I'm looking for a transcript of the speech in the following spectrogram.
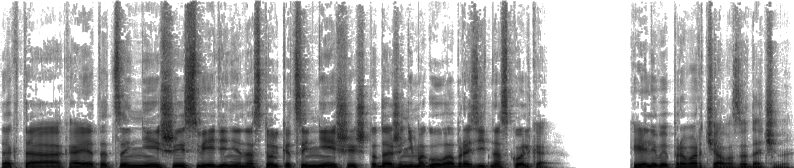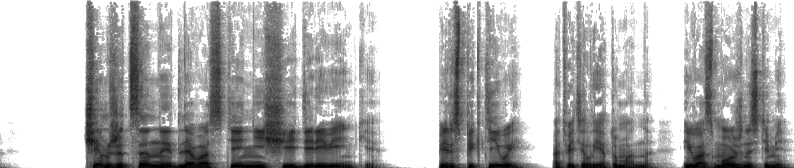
«Так-так, а это ценнейшие сведения, настолько ценнейшие, что даже не могу вообразить, насколько...» Келливой проворчала задачина. Чем же ценные для вас те нищие деревеньки? Перспективой, ответил я туманно, и возможностями.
